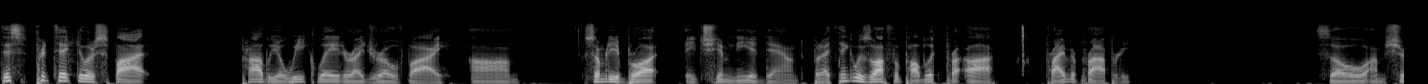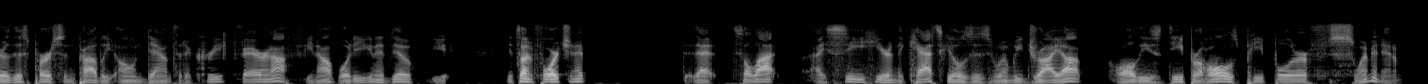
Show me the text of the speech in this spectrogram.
this particular spot, probably a week later, I drove by. Um, somebody had brought a chimney down, but I think it was off of public, uh, private property. So I'm sure this person probably owned down to the creek. Fair enough. You know, what are you going to do? You, it's unfortunate. That's a lot I see here in the Catskills is when we dry up, all these deeper holes, people are swimming in them.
